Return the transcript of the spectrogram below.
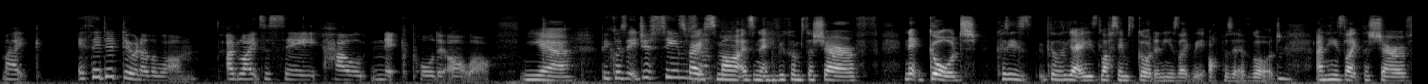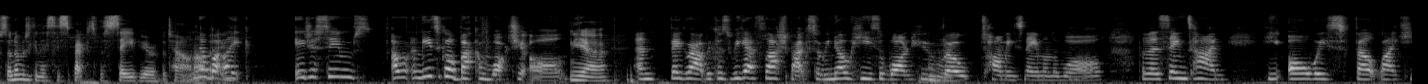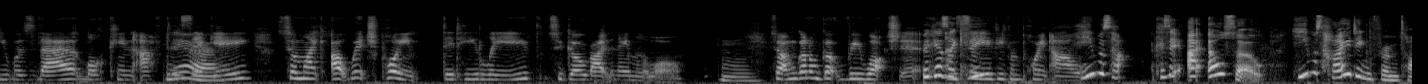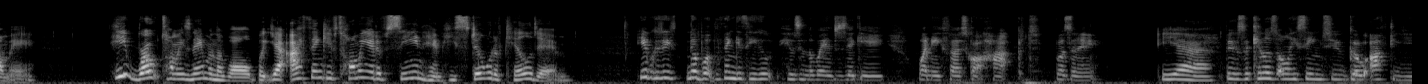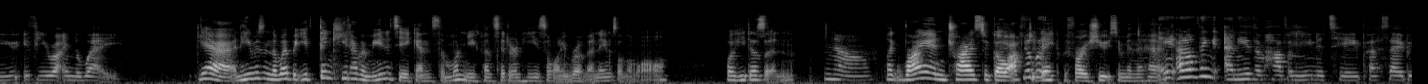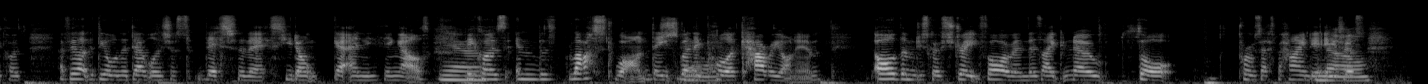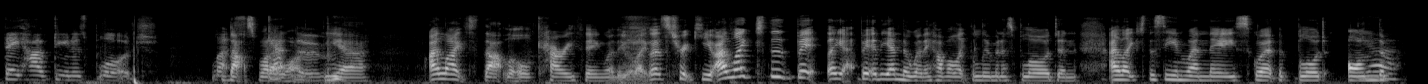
Like, if they did do another one, I'd like to see how Nick pulled it all off Yeah, because it just seems it's very smart, isn't it? He becomes the sheriff, Nick Goode, because he's because yeah, his last name's Goode, and he's like the opposite of good, mm. and he's like the sheriff, so nobody's gonna suspect the savior of the town. No, but they? like, it just seems. I need to go back and watch it all yeah, and figure out because we get flashbacks, so we know he's the one who Mm-hmm. wrote Tommy's name on the wall. But at the same time, he always felt like he was there looking after Yeah. Ziggy. So I'm like, at which point did he leave to go write the name on the wall? Mm. So I'm gonna go rewatch it Because, and like, see he- if you can point out. he was because it I also he was hiding from Tommy. He wrote Tommy's name on the wall, but yeah, I think if Tommy had have seen him, he still would have killed him. Yeah, because he's no, but the thing is, he he was in the way of Ziggy when he first got hacked, wasn't he? Yeah, Because the killers only seem to go after you if you are in the way. yeah, and he was in the way, but you'd think he'd have immunity against them, wouldn't you? Considering he's the one who wrote their names on the wall. Well, he doesn't. No, Like Ryan tries to go after but- Nick before he shoots him in the head. I don't think any of them have immunity per se because I feel like the deal with the devil is just this for this. You don't get anything else. Yeah. Because in the last one, they when they pull a Carrie on him, all of them just go straight for him. There's like no thought process behind it. It's just they have Deena's blood. Let's That's what I want. them. Yeah. I liked that little Carrie thing where they were like, "Let's trick you." I liked the bit like bit at the end though when they have all like the luminous blood, and I liked the scene when they squirt the blood on Yeah. the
